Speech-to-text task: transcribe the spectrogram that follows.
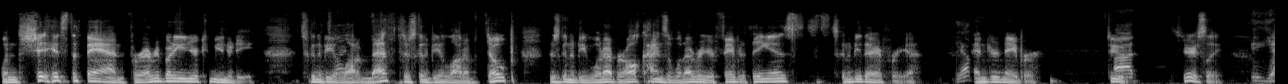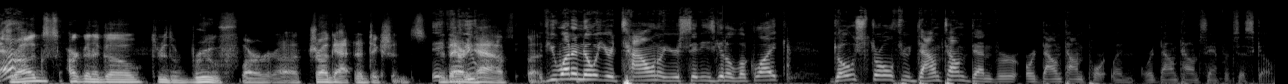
when shit hits the fan for everybody in your community. It's going to be That's a lot of meth. There's going to be a lot of dope. There's going to be whatever, all kinds of whatever your favorite thing is. It's going to be there for you Yep. and your neighbor. Dude, Uh, seriously. Yeah. Drugs are going to go through the roof or uh, drug addictions. If they already you- have, but If you want to know what your town or your city is going to look like, go stroll through downtown Denver or downtown Portland or downtown San Francisco.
